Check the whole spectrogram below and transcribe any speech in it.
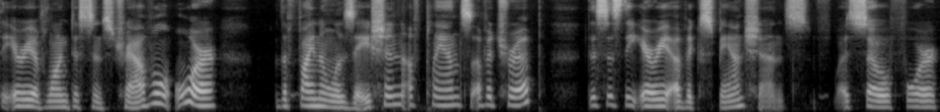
the area of long distance travel or the finalization of plans of a trip. This is the area of expansions. So for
